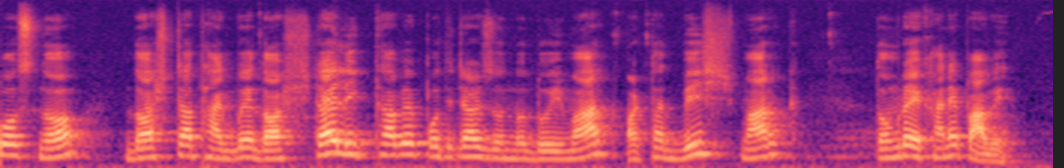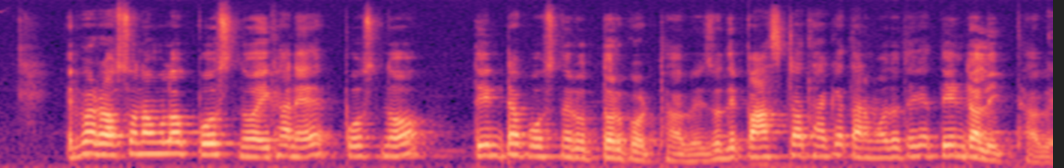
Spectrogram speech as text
প্রশ্ন, দশটা থাকবে দশটাই লিখতে হবে প্রতিটার জন্য দুই মার্ক অর্থাৎ বিশ মার্ক তোমরা এখানে পাবে। এরপর রচনামূলক প্রশ্ন, এখানে প্রশ্ন, তিনটা প্রশ্নের উত্তর করতে হবে। যদি পাঁচটা থাকে, তার মধ্যে থেকে তিনটা লিখতে হবে।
